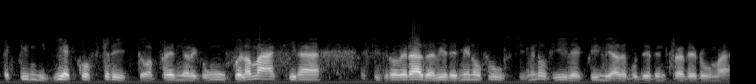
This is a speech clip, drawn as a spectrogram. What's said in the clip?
e quindi chi è costretto a prendere comunque la macchina si troverà ad avere meno flussi, meno file e quindi ad poter entrare a Roma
